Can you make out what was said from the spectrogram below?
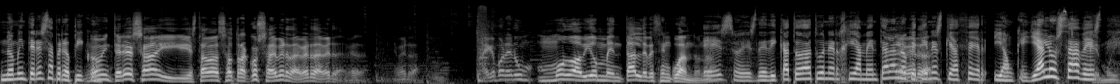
No me interesa, pero pico. no me interesa y estabas a otra cosa. Es verdad, es verdad, es verdad, es verdad. Es verdad. Hay que poner un modo avión mental de vez en cuando, ¿no? Eso es, dedica toda tu energía mental a Es lo que tienes que hacer. Y aunque ya lo sabes, muy-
